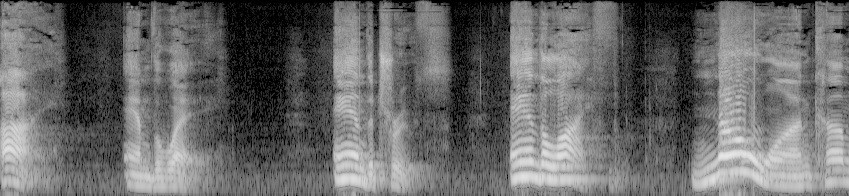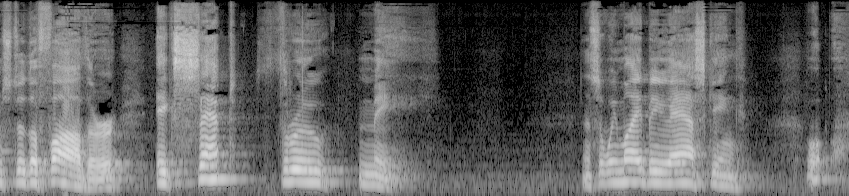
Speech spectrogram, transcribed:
I am the way and the truth and the life. No one comes to the Father except through me. And so we might be asking, well,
